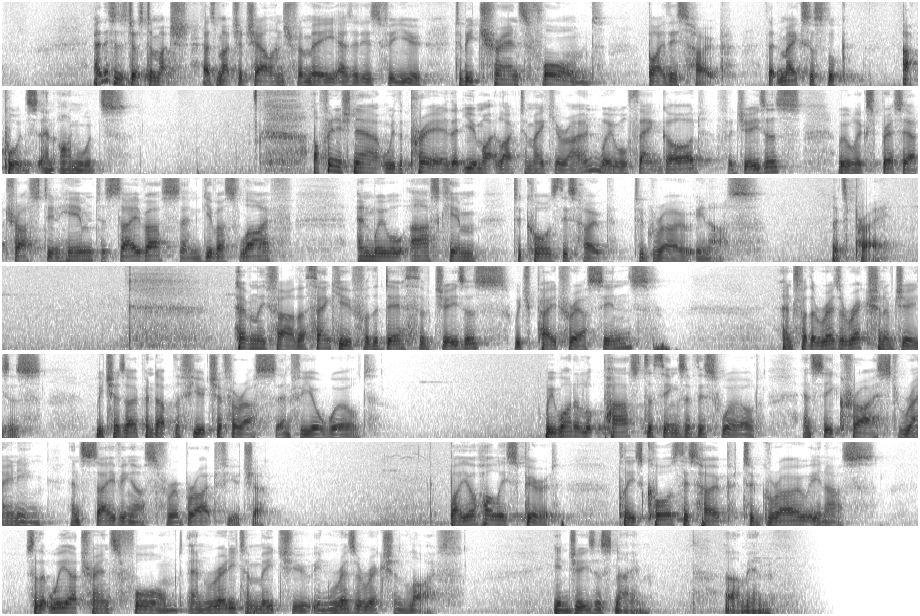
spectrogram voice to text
And this is just much, as much a challenge for me as it is for you to be transformed by this hope that makes us look upwards and onwards. I'll finish now with a prayer that you might like to make your own. We will thank God for Jesus. We will express our trust in Him to save us and give us life. And we will ask Him to cause this hope to grow in us. Let's pray. Heavenly Father, thank you for the death of Jesus, which paid for our sins, and for the resurrection of Jesus, which has opened up the future for us and for your world. We want to look past the things of this world and see Christ reigning and saving us for a bright future. By your Holy Spirit, please cause this hope to grow in us so that we are transformed and ready to meet you in resurrection life. In Jesus' name, Amen.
